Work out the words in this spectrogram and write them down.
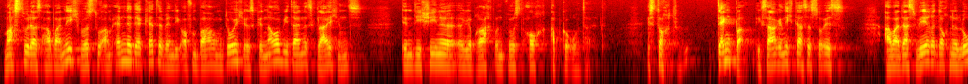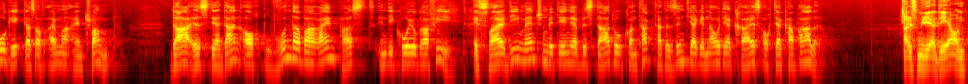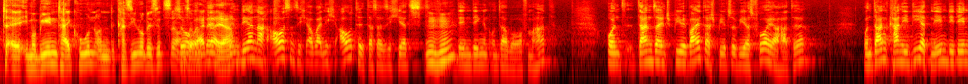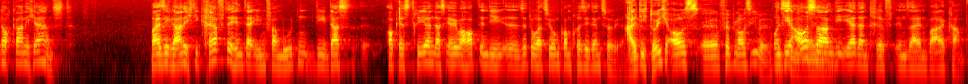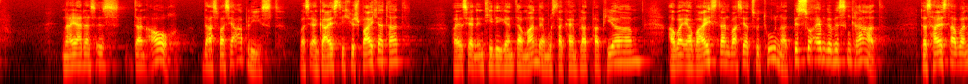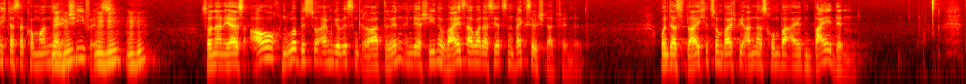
Machst du das aber nicht, wirst du am Ende der Kette, wenn die Offenbarung durch ist, genau wie deinesgleichen in die Schiene äh, gebracht und wirst auch abgeurteilt. Ist doch denkbar. Ich sage nicht, dass es so ist. Aber das wäre doch eine Logik, dass auf einmal ein Trump da ist, der dann auch wunderbar reinpasst in die Choreografie. Es Weil die Menschen, mit denen er bis dato Kontakt hatte, sind ja genau der Kreis auch der Kabale. Als Milliardär und äh, Immobilientycoon und Casinobesitzer so, und so weiter, und wenn, ja. Wenn der nach außen sich aber nicht outet, dass er sich jetzt mhm. den Dingen unterworfen hat und dann sein Spiel weiterspielt, so wie er es vorher hatte, und dann kandidiert, nehmen die den doch gar nicht ernst weil sie gar nicht die Kräfte hinter ihm vermuten, die das äh, orchestrieren, dass er überhaupt in die äh, Situation kommt, Präsident zu werden. Halte ich durchaus äh, für plausibel. Und die. Aussagen, die er dann trifft in seinen Wahlkampf, naja, das ist dann auch das, was er abliest, was er geistig gespeichert hat, weil er ist ja ein intelligenter Mann, der muss da kein Blatt Papier haben, aber er weiß dann, was er zu tun hat, bis zu einem gewissen Grad. Das heißt aber nicht, dass er Commander mhm. in Chief ist. Mhm. Mhm sondern er ist auch nur bis zu einem gewissen Grad drin in der Schiene, weiß aber, dass jetzt ein Wechsel stattfindet. Und das gleiche zum Beispiel andersrum bei Aiden Biden.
